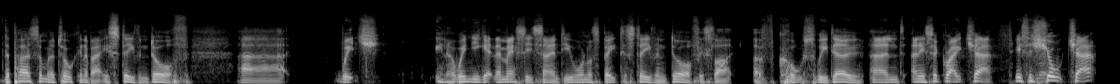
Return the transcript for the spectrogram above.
the person we're talking about is Stephen Dorff, uh, which you know, when you get the message saying, "Do you want to speak to Stephen Dorff?" It's like, "Of course we do," and and it's a great chat. It's a short chat.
